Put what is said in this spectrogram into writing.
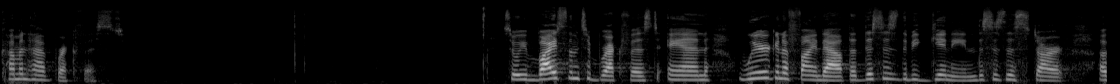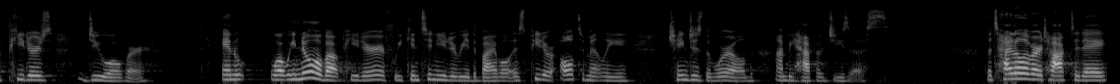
Come and have breakfast. So he invites them to breakfast, and we're going to find out that this is the beginning, this is the start of Peter's do over. And what we know about Peter, if we continue to read the Bible, is Peter ultimately changes the world on behalf of Jesus. The title of our talk today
